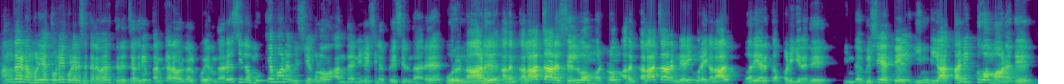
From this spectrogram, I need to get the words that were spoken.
அங்க நம்முடைய துணை குடியரசுத் தலைவர் திரு ஜெகதீப் தன்கர் அவர்கள் போயிருந்தாரு. சில முக்கியமான விஷயங்களும் அந்த நிகழ்ச்சியில பேசியிருந்தாரு. ஒரு நாடு அதன் கலாச்சார செல்வம் மற்றும் அதன் கலாச்சார நெறிமுறைகளால் வரையறுக்கப்படுகிறது. இந்த விஷயத்தில் இந்தியா தனித்துவமானது.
